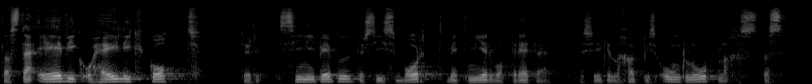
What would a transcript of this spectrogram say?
dass der ewig und heilige Gott durch seine Bibel, durch sein Wort mit mir reden will. Das ist eigentlich etwas Unglaubliches, dass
